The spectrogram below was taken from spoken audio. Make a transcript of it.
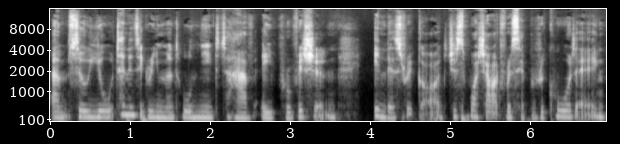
Um, so your tenant agreement will need to have a provision in this regard, just watch out for a separate recording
